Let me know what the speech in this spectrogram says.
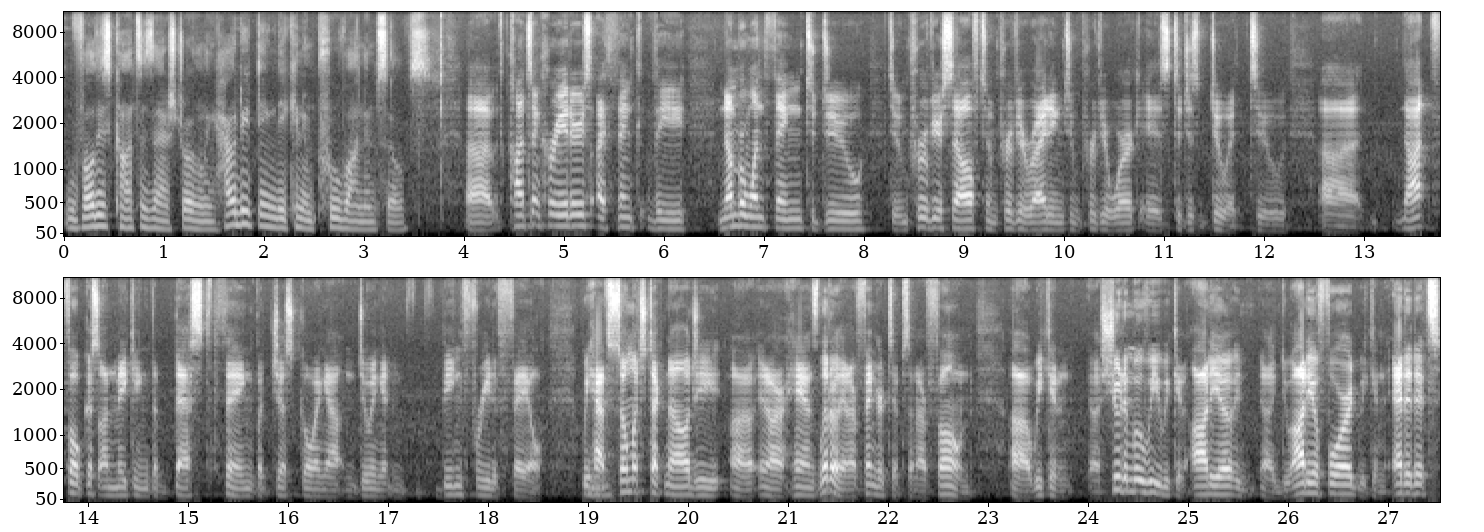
with all these contents that are struggling, how do you think they can improve on themselves? Uh, content creators, I think the number one thing to do to improve yourself, to improve your writing, to improve your work is to just do it. To uh, not focus on making the best thing, but just going out and doing it and being free to fail. We have so much technology uh, in our hands, literally on our fingertips, on our phone. Uh, we can uh, shoot a movie, we can audio, uh, do audio for it, we can edit it,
